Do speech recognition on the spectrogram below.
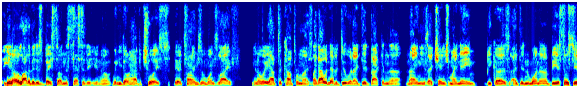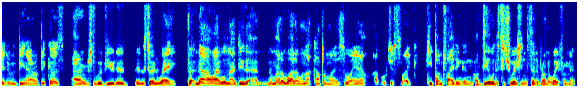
You know, a lot of it is based on necessity. You know, when you don't have a choice, there are times in one's life. You know, where you have to compromise. Like I would never do what I did back in the '90s. I changed my name because I didn't want to be associated with being Arab because Arabs were viewed in, in a certain way. But now I will not do that. No matter what, I will not compromise who I am. I will just like keep on fighting and I'll deal with the situation instead of run away from it.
